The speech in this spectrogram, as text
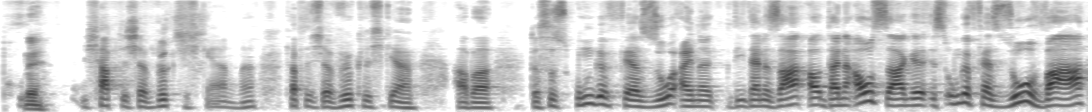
Bruder, Nee. Ich hab dich ja wirklich gern, ne? Ich hab dich ja wirklich gern. Aber das ist ungefähr so eine, die, deine, deine Aussage ist ungefähr so wahr,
